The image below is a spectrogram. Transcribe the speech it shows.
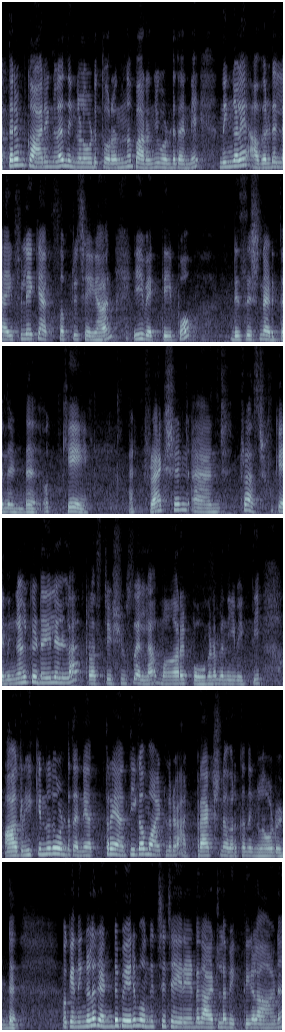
അത്തരം കാര്യങ്ങൾ നിങ്ങളോട് തുറന്ന് പറഞ്ഞുകൊണ്ട് തന്നെ നിങ്ങളെ അവരുടെ ലൈഫിലേക്ക് അക്സെപ്റ്റ് ചെയ്യാൻ ഈ വ്യക്തി ഇപ്പോൾ ഡിസിഷൻ എടുക്കുന്നുണ്ട്. Okay attraction and trust okay നിങ്ങൾക്കിടയിലുള്ള ട്രസ്റ്റ് ഇഷ്യൂസ് എല്ലാം മാറിപ്പോകണമെന്ന് ഈ വ്യക്തി ആഗ്രഹിക്കുന്നത് കൊണ്ട് തന്നെ അത്രയധികമായിട്ടുള്ളൊരു അട്രാക്ഷൻ അവർക്ക് നിങ്ങളോടുണ്ട്. ഓക്കെ നിങ്ങൾ രണ്ടുപേരും ഒന്നിച്ച് ചേരേണ്ടതായിട്ടുള്ള വ്യക്തികളാണ്.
